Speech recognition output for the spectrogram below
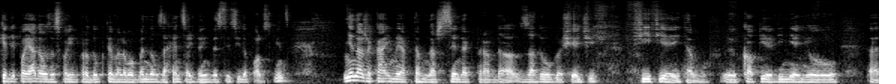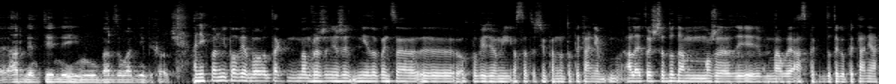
kiedy pojadą ze swoim produktem albo będą zachęcać do inwestycji do Polski. Więc nie narzekajmy, jak tam nasz synek, prawda, za długo siedzi w FIFA i tam y, kopie w imieniu Argentyny i mu bardzo ładnie wychodzi. A niech pan mi powie, bo tak mam wrażenie, że nie do końca y, odpowiedział mi ostatecznie pan na to pytanie, ale to jeszcze dodam może y, mały aspekt do tego pytania.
